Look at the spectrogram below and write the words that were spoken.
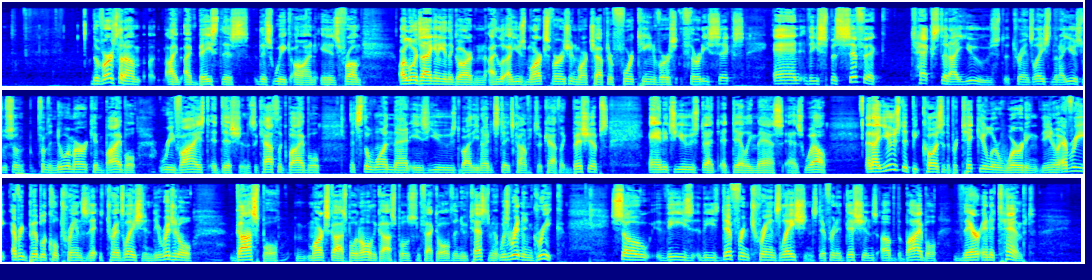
The verse that I'm I, I based this this week on is from our Lord's agony in the garden. I, I use Mark's version, Mark chapter 14, verse 36, and the specific text that I used, the translation that I used, was from, from the New American Bible Revised Edition. It's a Catholic Bible. It's the one that is used by the United States Conference of Catholic Bishops and it's used at, at daily mass as well. And I used it because of the particular wording. You know, every every biblical trans- translation, the original gospel, Mark's gospel, and all the gospels, in fact, all of the New Testament, was written in Greek. So these these different translations, different editions of the Bible, they're an attempt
